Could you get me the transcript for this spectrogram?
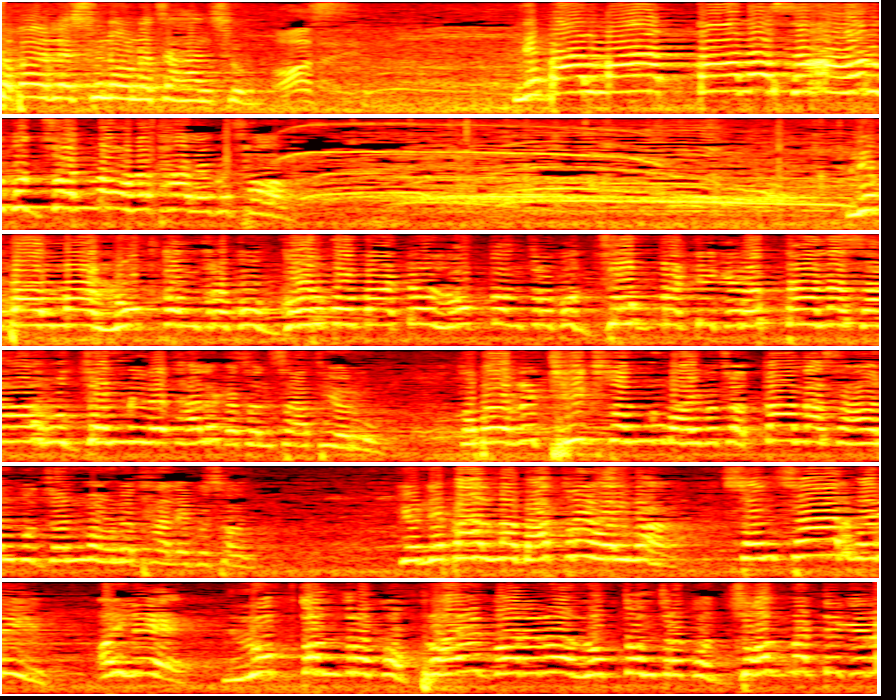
तपाईँहरूलाई सुनाउन चाहन्छु। नेपालमा तानाशाहहरूको जन्म हुन थालेको छ। नेपालमा लोकतन्त्रको गर्वबाट लोकतन्त्रको जोगमा टेकेर तानाशाहहरू जन्मिन थालेका छन् साथीहरू। तपाईँहरूले ठिक सुन्नु भएको छ तानाशाहहरूको जन्म हुन थालेको छ। यो नेपालमा मात्रै होइन संसारभरि अहिले लोकतन्त्रको प्रयोग गरेर लोकतन्त्रको जगमा टेकेर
